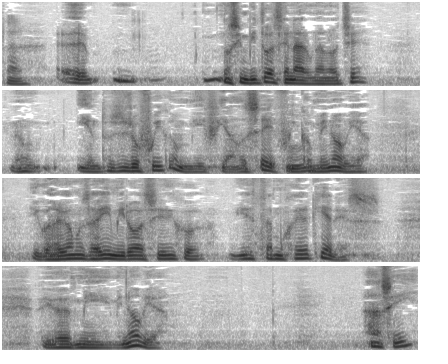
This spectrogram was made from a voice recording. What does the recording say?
Claro. Eh, nos invitó a cenar una noche ¿no? y entonces yo fui con mi fiancé, fui con mi novia. Y cuando llegamos ahí miró así y dijo, ¿y esta mujer quién es? Y yo, es mi, mi novia. Ah, sí.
